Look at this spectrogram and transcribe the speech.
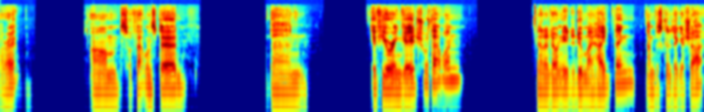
All right. Um, so if that one's dead, then if you're engaged with that one, then I don't need to do my hide thing. I'm just gonna take a shot.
